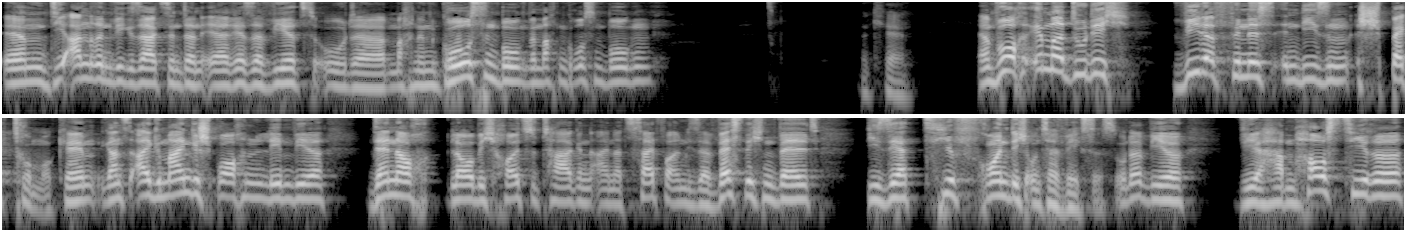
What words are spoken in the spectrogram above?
Ähm, die anderen, wie gesagt, sind dann eher reserviert oder machen einen großen Bogen. Wer macht einen großen Bogen? Okay. Ähm, wo auch immer du dich wiederfindest in diesem Spektrum, okay? Ganz allgemein gesprochen leben wir dennoch, glaube ich, heutzutage in einer Zeit, vor allem dieser westlichen Welt, die sehr tierfreundlich unterwegs ist, oder? Wir, wir haben Haustiere,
